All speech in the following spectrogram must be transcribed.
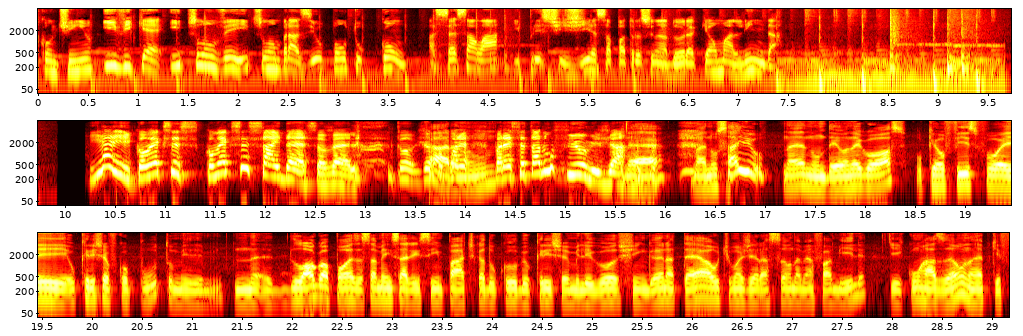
descontinho. Que é yvybrasil.com. Acessa lá e prestigia essa patrocinadora que é uma linda. E aí, como é que você, como é que você sai dessa, velho? Tô, Cara, pare... não... Parece que você tá num filme já. É, mas não saiu, né? Não deu o negócio. O que eu fiz foi. O Christian ficou puto. Me... Né, logo após essa mensagem simpática do clube, o Christian me ligou xingando até a última geração da minha família. E com razão, né? Porque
